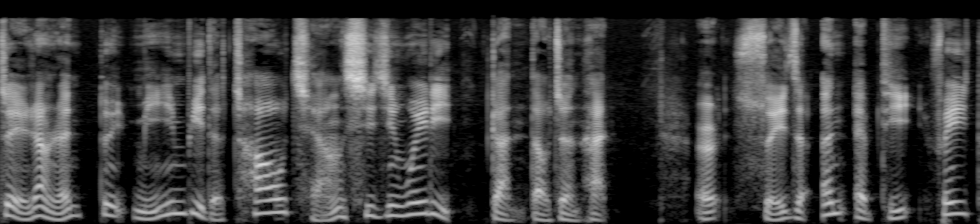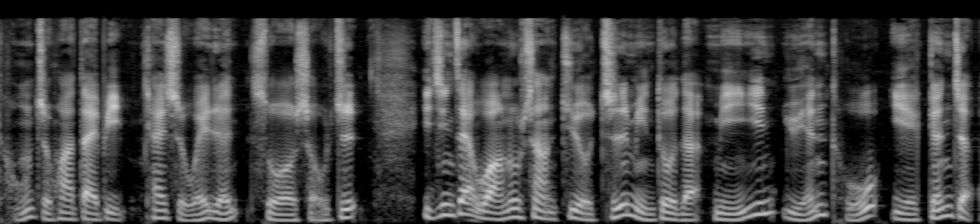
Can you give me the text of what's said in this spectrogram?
这也让人对迷因币的超强吸金威力感到震撼。而随着 NFT 非同质化代币开始为人所熟知，已经在网络上具有知名度的迷因原图也跟着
